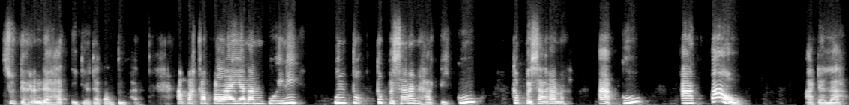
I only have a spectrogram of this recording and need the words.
sudah rendah hati di hadapan Tuhan? Apakah pelayananku ini untuk kebesaran hatiku, kebesaran aku, atau adalah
